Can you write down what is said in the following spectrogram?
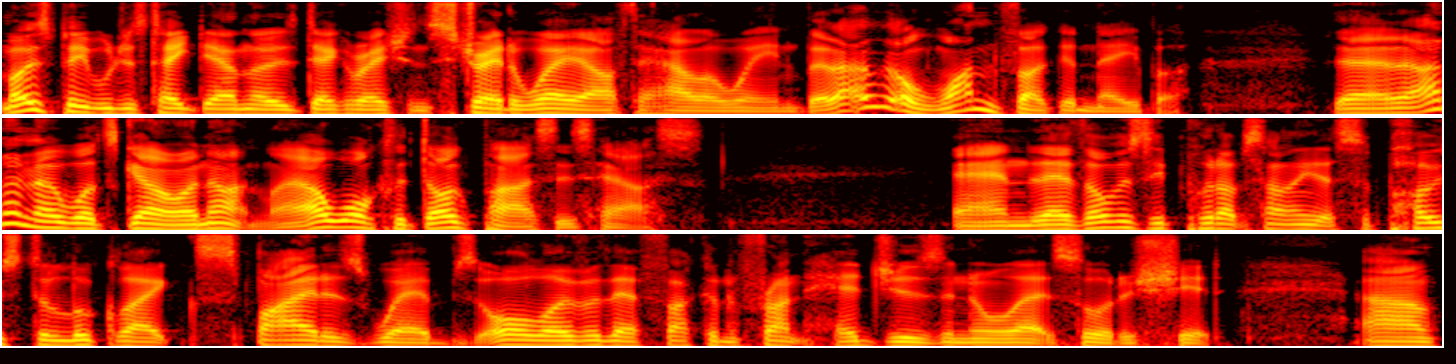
most people just take down those decorations straight away after Halloween. But I've got one fucking neighbor that I don't know what's going on. Like I walk the dog past his house, and they've obviously put up something that's supposed to look like spiders' webs all over their fucking front hedges and all that sort of shit. Um,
